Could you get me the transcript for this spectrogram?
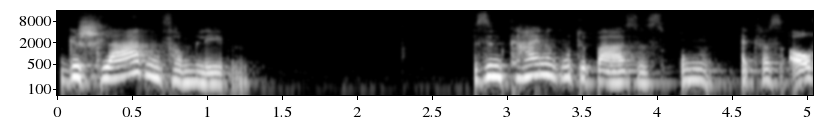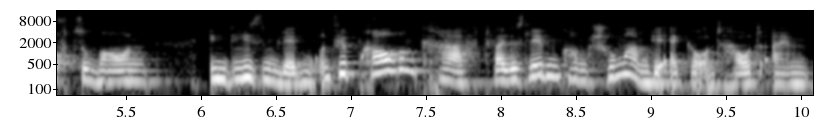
geschlagen vom Leben, sind keine gute Basis, um etwas aufzubauen, in diesem Leben. Und wir brauchen Kraft, weil das Leben kommt schon mal um die Ecke und haut einem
